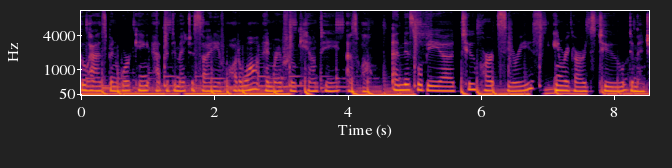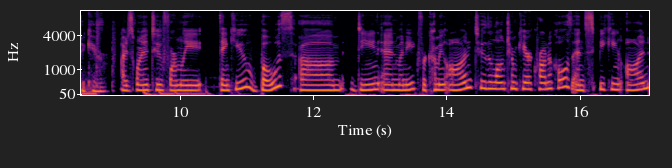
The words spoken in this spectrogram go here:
who has been working at the Dementia Society of Ottawa and Renfrew County as well. And this will be a two part series in regards to dementia care. I just wanted to formally thank you both, um, Dean and Monique, for coming on to the Long Term Care Chronicles and speaking on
